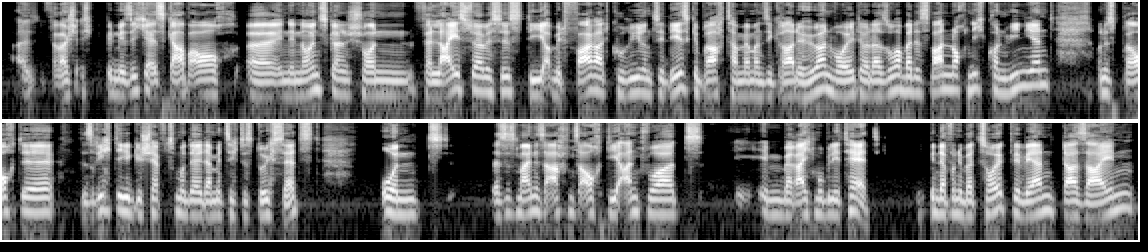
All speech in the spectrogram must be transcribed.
also, ich bin mir sicher, es gab auch äh, in den 90ern schon Verleihservices, die mit Fahrradkurieren CDs gebracht haben, wenn man sie gerade hören wollte oder so, aber das war noch nicht convenient und es brauchte das richtige Geschäftsmodell, damit sich das durchsetzt. Und das ist meines Erachtens auch die Antwort im Bereich Mobilität. Ich bin davon überzeugt, wir werden da sein,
